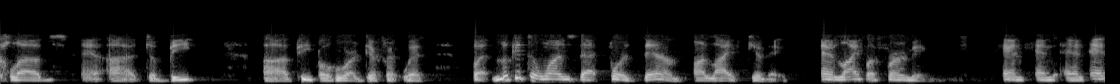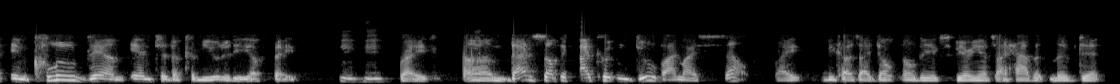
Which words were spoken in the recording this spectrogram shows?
clubs uh, to beat uh, people who are different with but look at the ones that for them are life-giving and life-affirming and and and, and include them into the community of faith Mm-hmm. Right. Um, that is something I couldn't do by myself, right? Because I don't know the experience, I haven't lived it,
